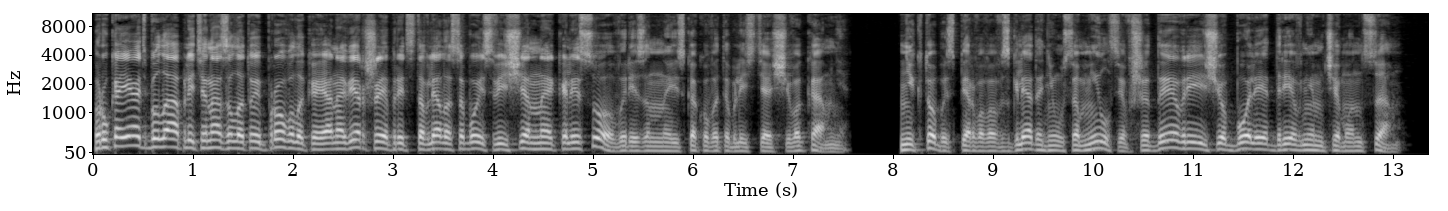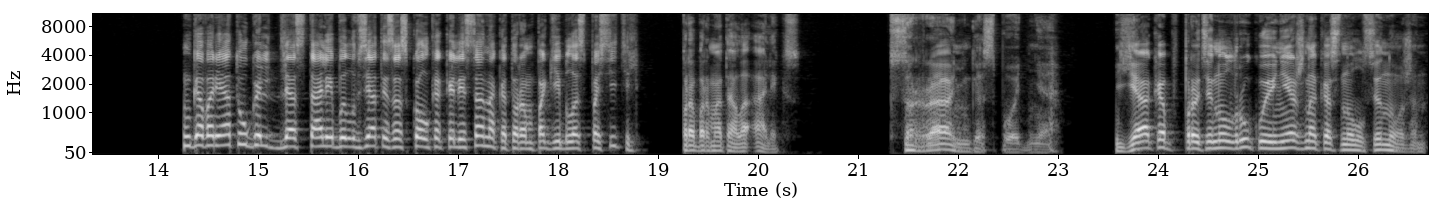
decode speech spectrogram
Рукоять была оплетена золотой проволокой, а навершие представляло собой священное колесо, вырезанное из какого-то блестящего камня. Никто бы с первого взгляда не усомнился в шедевре еще более древнем, чем он сам. «Говорят, уголь для стали был взят из осколка колеса, на котором погибла Спаситель», — пробормотала Алекс. «Срань, господня!» Якоб протянул руку и нежно коснулся ножен.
